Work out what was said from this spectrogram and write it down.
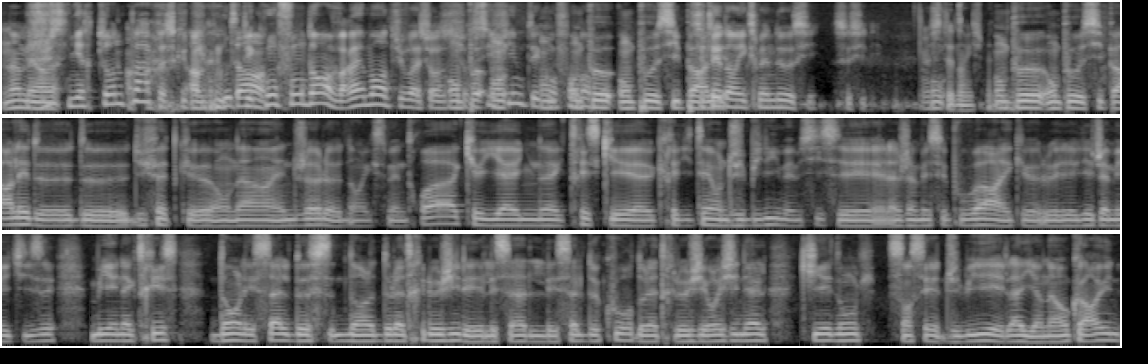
Non, mais Juste n'y retourne pas parce que en tu même es confondant vraiment, tu vois. Sur, on sur peut, six on- films, t'es on- on confondant. peut, on peut aussi parler. C'était dans X-Men 2 aussi, ceci dit. Ouais, C'était dans X-Men. On peut, on peut aussi parler de, de- du fait qu'on a un Angel dans X-Men 3, qu'il y a une actrice qui est créditée en Jubilee, même si c'est, elle a jamais ses pouvoirs et qu'elle n'est jamais utilisée. Mais il y a une actrice dans les salles de, dans, de la trilogie, les, les salles, les salles de cours de la trilogie originelle, qui est donc censée être Jubilee. Et là, il y en a encore une,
